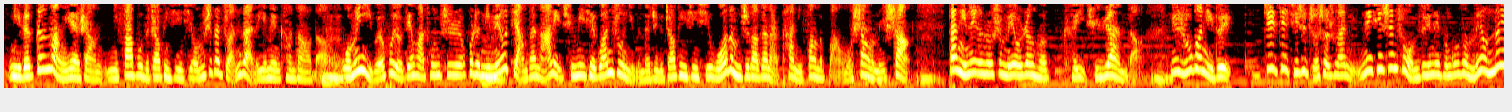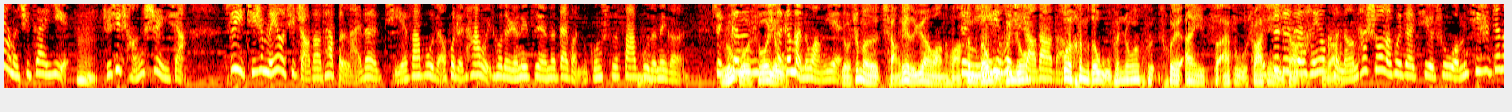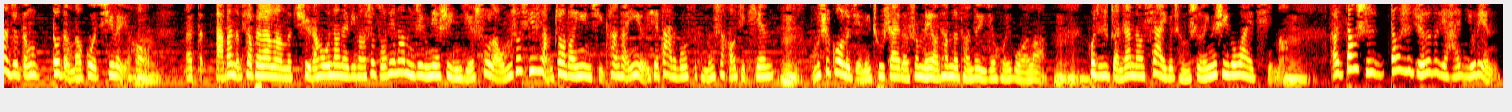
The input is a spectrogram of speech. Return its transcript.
你的跟网页上你发布的招聘信息，我们是在转载的页面看到的。嗯我们以为会有电话通知，或者你没有讲在哪里去密切关注你们的这个招聘信息，我怎么知道在哪儿看你放的榜，我上了没上？但你那个时候是没有任何可以去怨的，嗯因为如果你对这这其实折射出来，你内心深处我们对于那份工作没有那样的去在意，嗯只是去尝试一下。所以其实没有去找到他本来的企业发布的，或者他委托的人力资源的代管的公司发布的那个最如根果说有最根本的网页。有这么强烈的愿望的话，对恨不得你一定会去五分钟，找到的或恨不得五分钟会会按一次 F 五刷新一下，对对对，很有可。能。他说了会在七月初，我们其实真的就等都等到过期了以后，嗯呃打打扮的漂漂亮亮的去，然后问到那地方说昨天他们这个面试已经结束了。我们说其实想撞撞运气看看，因为有一些大的公司可能是好几天，嗯我们是过了简历初筛的，说没有，他们的团队已经回国了，嗯嗯或者是转战到下一个城市了，因为是一个外企嘛。嗯呃，当时当时觉得自己还有点。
